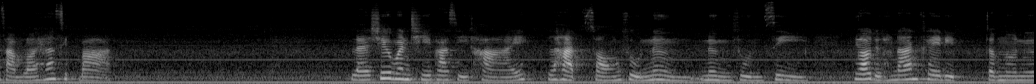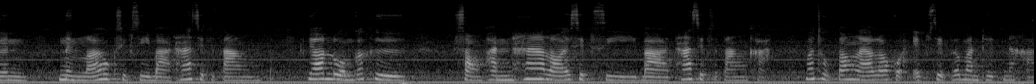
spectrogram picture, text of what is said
2,350 บาท และชื่อบัญชีภาษีขาย รหัส 201104 ยอดอยู่ทางด้านเครดิตจำนวนเงิน 164 บาท 50 สตางค์ ยอดรวมก็คือ 2,514 บาท 50 สตางค์ค่ะ เมื่อถูกต้องแล้วเรากด F10 เพื่อบันทึกนะคะ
